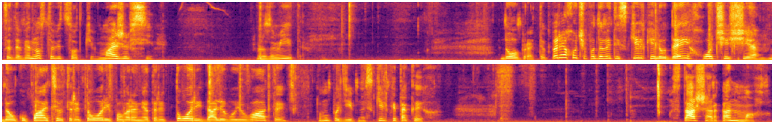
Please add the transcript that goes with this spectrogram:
Це 90%, майже всі. Розумієте? Добре, тепер я хочу подивитись, скільки людей хоче ще деокупацію територій, повернення територій, далі воювати, тому подібне. Скільки таких? Старший аркан Мах.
